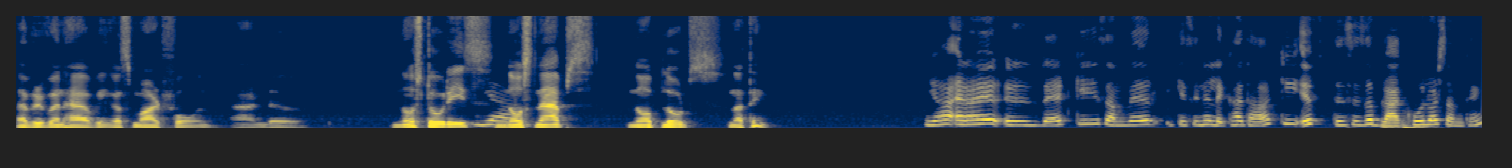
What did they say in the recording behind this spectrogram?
everyone having a smartphone and no stories no snaps no uploads nothing yeah and is that कि समवेयर किसी ने लिखा था कि if this is a black hole और something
